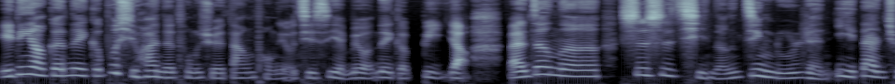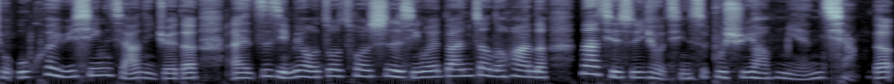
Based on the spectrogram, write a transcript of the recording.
一定要跟那个不喜欢你的同学当朋友，其实也没有那个必要。反正呢，事事岂能尽如人意，但求无愧于心。只要你觉得，呃，自己没有做错事，行为端正的话呢，那其实友情是不需要勉强的，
